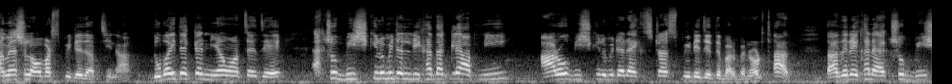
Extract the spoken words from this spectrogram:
আমি আসলে ওভার স্পিডে যাচ্ছি না। দুবাইতে একটা নিয়ম আছে যে একশো বিশ কিলোমিটার লেখা থাকলে আপনি আরও বিশ কিলোমিটার এক্সট্রা স্পিডে যেতে পারবেন। অর্থাৎ তাদের এখানে একশো বিশ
